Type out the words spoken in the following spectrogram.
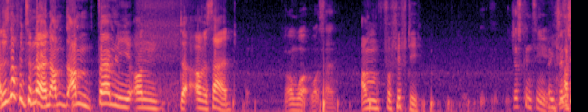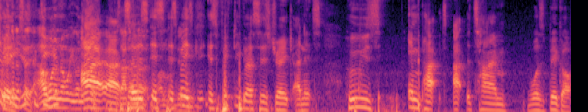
there's nothing to learn. I'm I'm firmly on the other side. On what? What side? I'm for fifty. Just continue. Just That's what you're gonna just say. I want to know what you're gonna say. Alright, 'cause alright. So it's know. it's, it's basically it's fifty versus Drake, and it's whose impact at the time was bigger.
